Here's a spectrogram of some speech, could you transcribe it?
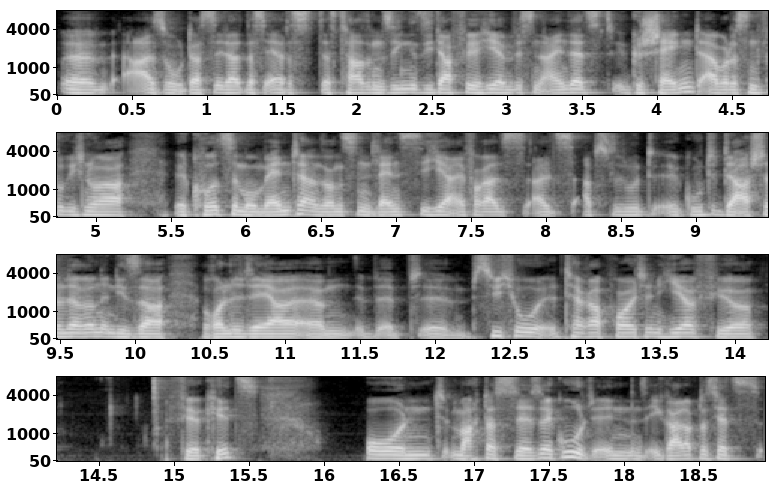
also dass er, dass er das, das Tarsem Singen sie dafür hier ein bisschen einsetzt, geschenkt, aber das sind wirklich nur äh, kurze Momente. Ansonsten glänzt sie hier einfach als, als absolut äh, gute Darstellerin in dieser Rolle der ähm, äh, Psychotherapeutin hier für, für Kids und macht das sehr, sehr gut. In, egal, ob das jetzt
